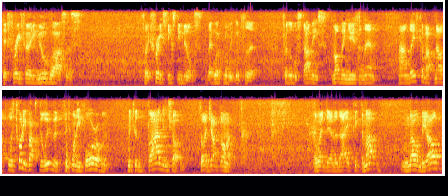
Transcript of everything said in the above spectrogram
they're 330 mil glasses. Sorry, 360 mils. They work really good for the for little stubbies, and I've been using them. Um, these come up now. It was 20 bucks delivered for 24 of them, which was bargain shopping. So I jumped on it. I went down today, picked them up, and lo and behold,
